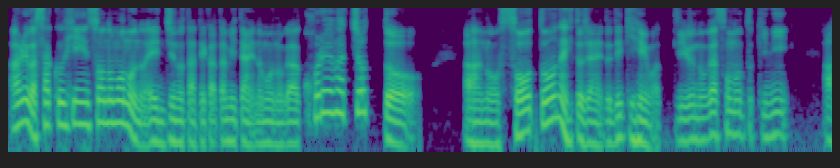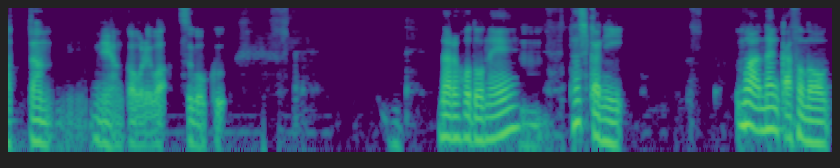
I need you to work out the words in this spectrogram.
あるいは作品そのもののエッジの立て方みたいなものが、これはちょっと、あの、相当な人じゃないとできへんわっていうのがその時にあったんねやんか、俺は、すごく。なるほどねう。ん確かに、まあなんかその、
